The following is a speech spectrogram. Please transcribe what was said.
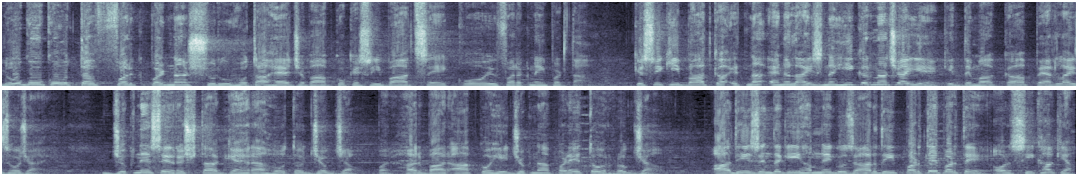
लोगों को तब फ़र्क पड़ना शुरू होता है जब आपको किसी बात से कोई फ़र्क नहीं पड़ता। किसी की बात का इतना एनालाइज नहीं करना चाहिए कि दिमाग का पैरालाइज हो जाए। झुकने से रिश्ता गहरा हो तो झुक जाओ, पर हर बार आपको ही झुकना पड़े तो रुक जाओ। आधी ज़िंदगी हमने गुजार दी पढ़ते पढ़ते, और सीखा क्या?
